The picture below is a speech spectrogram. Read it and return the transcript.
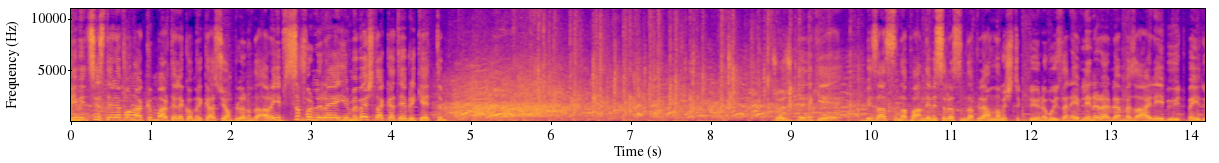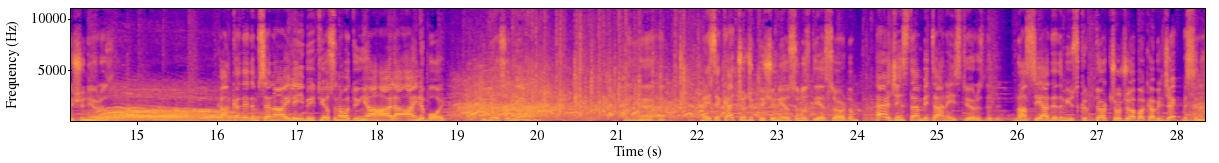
Limitsiz telefon hakkım var telekomünikasyon planımda. Arayıp 0 liraya 25 dakika tebrik ettim. Çocuk dedi ki biz aslında pandemi sırasında planlamıştık düğünü. Bu yüzden evlenir evlenmez aileyi büyütmeyi düşünüyoruz. Kanka dedim sen aileyi büyütüyorsun ama dünya hala aynı boy. Biliyorsun değil mi? Neyse kaç çocuk düşünüyorsunuz diye sordum. Her cinsten bir tane istiyoruz dedi. Nasıl ya dedim 144 çocuğa bakabilecek misiniz?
